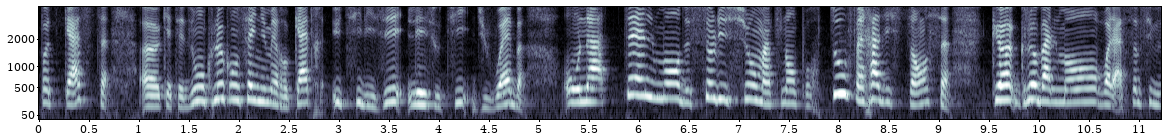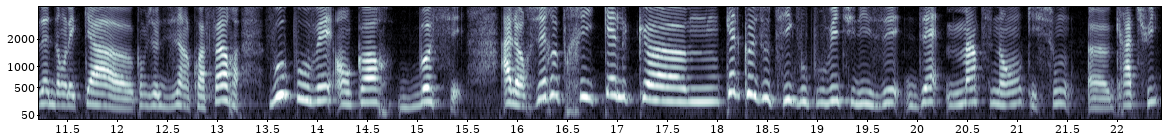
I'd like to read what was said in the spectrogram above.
podcast euh, qui était donc le conseil numéro 4, utiliser les outils du web. On a tellement de solutions maintenant pour tout faire à distance que globalement, voilà, sauf si vous êtes dans les cas, euh, comme je le disais, un coiffeur, vous pouvez encore bosser. Alors, j'ai repris quelques, euh, quelques outils que vous pouvez utiliser dès maintenant, qui sont euh, gratuits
